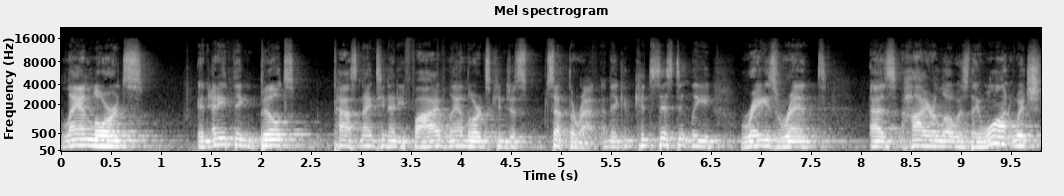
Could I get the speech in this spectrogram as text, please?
landlords in anything built past 1995, landlords can just set the rent and they can consistently raise rent as high or low as they want, which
